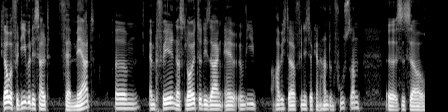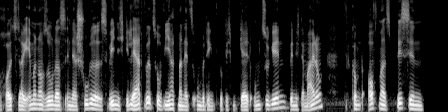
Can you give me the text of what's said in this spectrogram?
Ich glaube, für die würde ich es halt vermehrt ähm, empfehlen, dass Leute, die sagen, ey, irgendwie habe ich da, finde ich da keine Hand und Fuß dran. Äh, es ist ja auch heutzutage immer noch so, dass in der Schule es wenig gelehrt wird. So wie hat man jetzt unbedingt wirklich mit Geld umzugehen, bin ich der Meinung. Kommt oftmals ein bisschen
